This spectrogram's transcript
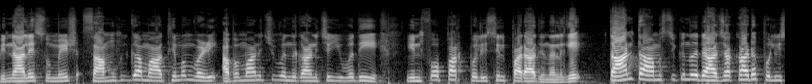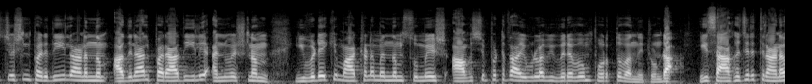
പിന്നാലെ സുമേഷ് സാമൂഹിക മാധ്യമം വഴി അപമാനിച്ചുവെന്ന് കാണിച്ച യുവതി ഇൻഫോ പാർക്ക് പോലീസിൽ പരാതി നൽകി. താൻ താമസിക്കുന്നത് രാജാക്കാട് പോലീസ് സ്റ്റേഷൻ പരിധിയിലാണെന്നും അതിനാൽ പരാതിയിലെ അന്വേഷണം ഇവിടേക്ക് മാറ്റണമെന്നും സുമേഷ് ആവശ്യപ്പെട്ടതായുള്ള വിവരവും പുറത്തു വന്നിട്ടുണ്ട്. ഈ സാഹചര്യത്തിലാണ്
